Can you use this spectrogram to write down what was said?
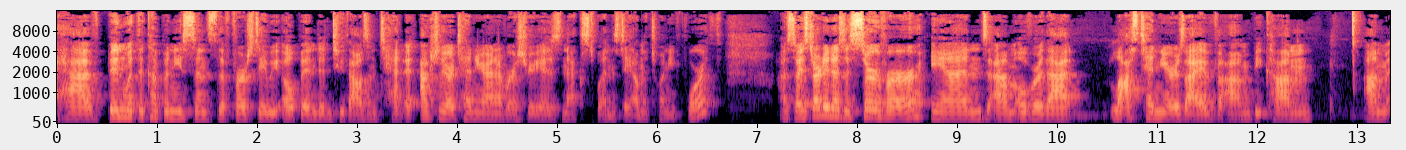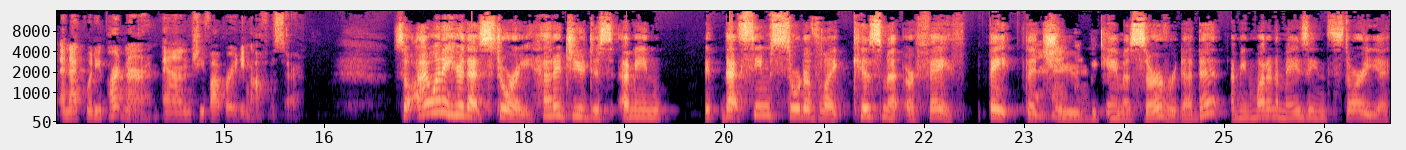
have been with the company since the first day we opened in 2010. Actually, our 10 year anniversary is next Wednesday on the 24th. Uh, so I started as a server, and um, over that last 10 years, I've um, become um, an equity partner and chief operating officer. So I want to hear that story. How did you just? I mean, it, that seems sort of like kismet or faith fate that you became a server, doesn't it? I mean, what an amazing story. You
